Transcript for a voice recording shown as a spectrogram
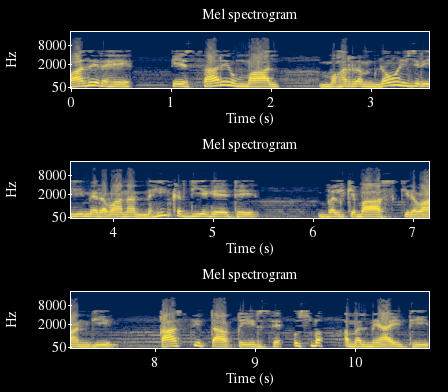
واضح رہے کہ سارے امال محرم نو ہجری ہی میں روانہ نہیں کر دیے گئے تھے، بلکہ باس کی روانگی قاستی تاخیر سے اس وقت عمل میں آئی تھی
